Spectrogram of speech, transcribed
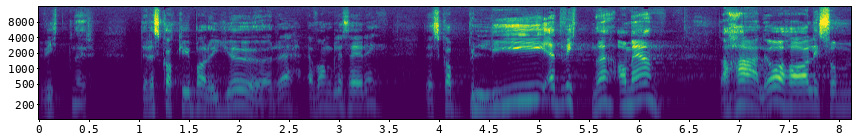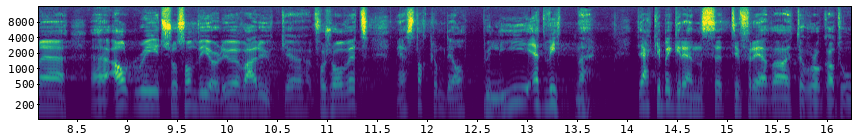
vitner? Dere skal ikke bare gjøre evangelisering. Dere skal bli et vitne. Amen. Det er herlig å ha liksom, uh, outreach og sånn. Vi gjør det jo hver uke, for så vidt. Men jeg snakker om det å bli et vitne. Det er ikke begrenset til fredag etter klokka to.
